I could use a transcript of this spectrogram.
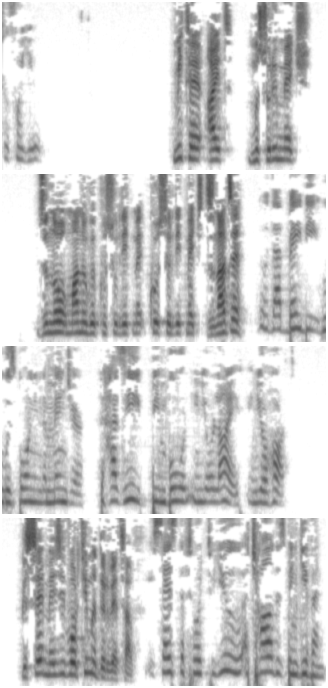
to, for you? Mite ait? That baby who was born in the manger, has he been born in your life, in your heart? Gëse mezi vorti. He says the word to you a child has been given.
